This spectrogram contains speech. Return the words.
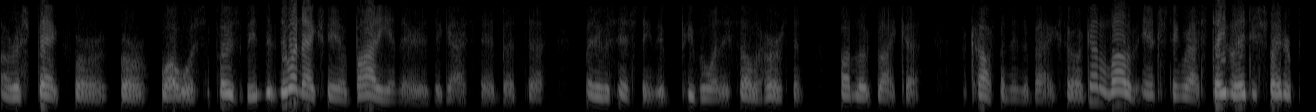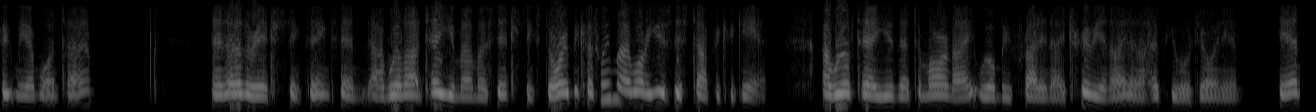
uh, uh, respect for for what was supposed to be. There wasn't actually a body in there, the guy said, but uh, but it was interesting that people when they saw the hearse and what looked like a a coffin in the back. So I got a lot of interesting rights. State legislator picked me up one time, and other interesting things. And I will not tell you my most interesting story because we might want to use this topic again. I will tell you that tomorrow night will be Friday night trivia night, and I hope you will join in. Then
